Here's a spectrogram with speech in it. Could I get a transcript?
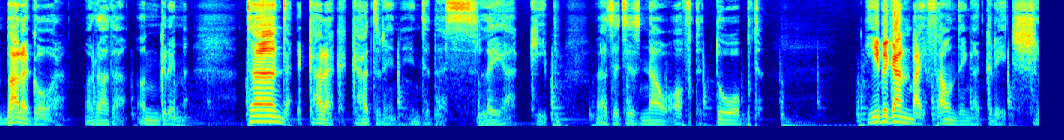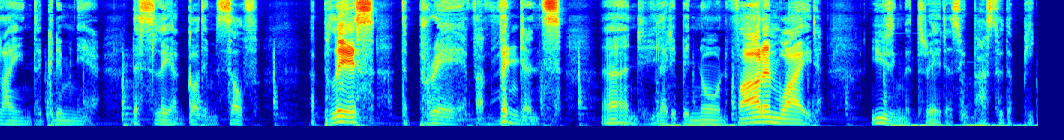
Baragor, or rather Ungrim, turned Karak Kadrin into the Slayer Keep, as it is now oft dubbed. He began by founding a great shrine to Grimnir, the Slayer god himself, a place to pray for vengeance, and he let it be known far and wide using the traders who passed through the peak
